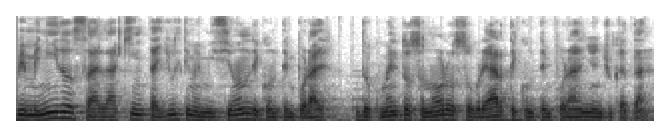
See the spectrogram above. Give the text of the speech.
Bienvenidos a la quinta y última emisión de Contemporal, documento sonoro sobre arte contemporáneo en Yucatán.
